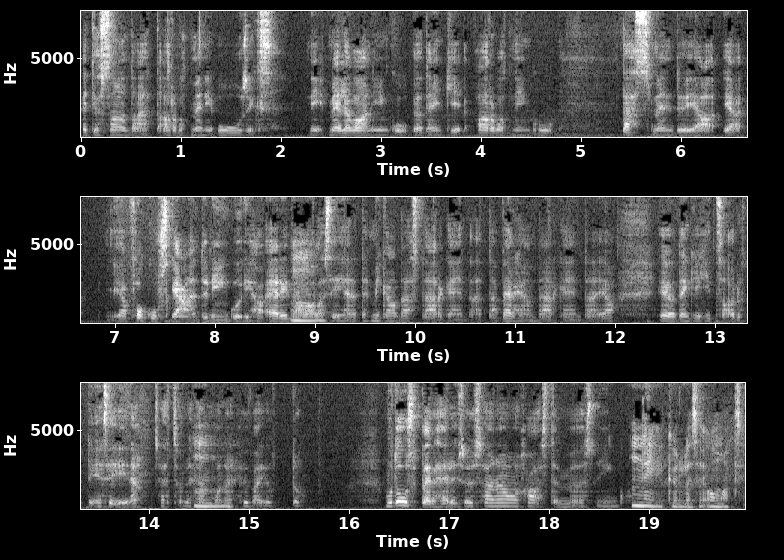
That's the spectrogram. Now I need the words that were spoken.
että jos sanotaan, että arvot meni uusiksi, niin meillä vaan niin kuin jotenkin arvot niin kuin täsmentyi ja, ja, ja fokus kääntyi niin kuin ihan eri mm. tavalla mm. siihen, että mikä on tässä tärkeintä, että perhe on tärkeintä ja, ja jotenkin hitsauduttiin siinä, että se oli semmoinen mm. hyvä juttu. Mutta uusperheellisyyshän on haaste myös. Niin, kuin. niin kyllä se omat,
